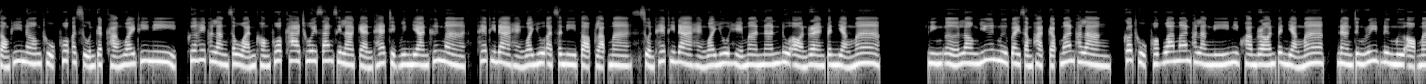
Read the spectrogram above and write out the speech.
สองพี่น้องถูกพวกอสูรกักขังไว้ที่นี่ เพื่อให้พลังสวรรค์ของพวกข้าช่วยสร้างศิลาแก่นแท้จิตวิญญาณขึ้นมา เทพธิดาแห่งวายุอัศนีตอบกลับมา ส่วนเทพธิดาแห่งวายุเหมันนั้นดูอ่อนแรงเป็นอย่างมากนิงเอ๋อลองยื่นมือไปสัมผัสกับม่านพลัง ก็ถูกพบว่าม่านพลังนี้มีความร้อนเป็นอย่างมาก นางจึงรีบดึงมือออกมา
